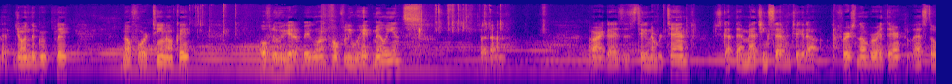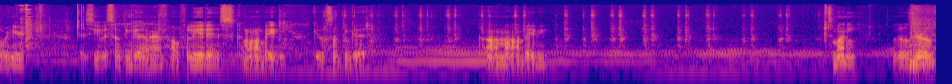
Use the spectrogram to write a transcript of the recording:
that joined the group play. No 14 okay. Hopefully we get a big one. Hopefully we hit millions. But uh alright guys this is ticket number 10 just got that matching 7 check it out. First number right there. Last over here. Let's see if it's something good man. Hopefully it is. Come on baby. Give us something good. Come on baby money. Little zeros.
